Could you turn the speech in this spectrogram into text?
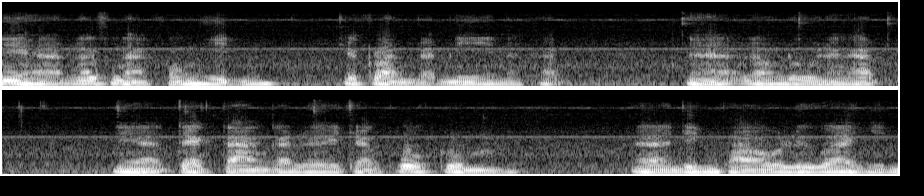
นี่ฮะลักษณะของหินจะกร่อนแบบนี้นะครับ นะฮะลองดูนะครับ เนี่ยแตกต่างกันเลยจากพวกกลุ่มดินเผาหรือว่าหิน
